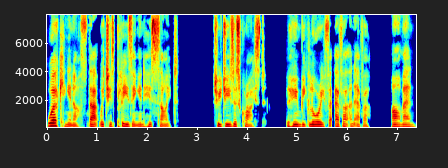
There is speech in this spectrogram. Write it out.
working in us that which is pleasing in his sight. Through Jesus Christ, to whom be glory for ever and ever. Amen.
